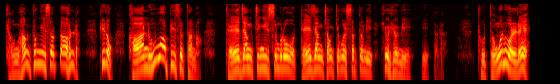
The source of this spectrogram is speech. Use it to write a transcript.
경황통이 있었다 한다. 비록 간후와 비슷하나 대장증이 있으므로 대장정격을 썼더니 효험이 있더라. 두통은 원래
